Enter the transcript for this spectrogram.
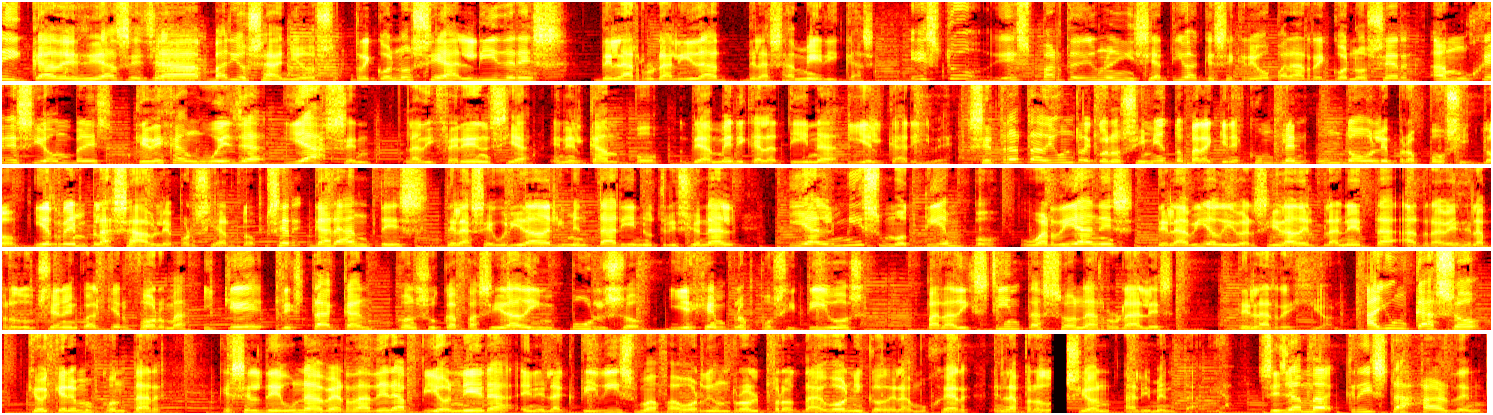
El ICA desde hace ya varios años reconoce a líderes de la ruralidad de las Américas. Esto es parte de una iniciativa que se creó para reconocer a mujeres y hombres que dejan huella y hacen la diferencia en el campo de América Latina y el Caribe. Se trata de un reconocimiento para quienes cumplen un doble propósito, irreemplazable por cierto, ser garantes de la seguridad alimentaria y nutricional y al mismo tiempo guardianes de la biodiversidad del planeta a través de la producción en cualquier forma y que destacan con su capacidad de impulso y ejemplos positivos para distintas zonas rurales de la región. Hay un caso que hoy queremos contar que es el de una verdadera pionera en el activismo a favor de un rol protagónico de la mujer en la producción alimentaria. Se llama Krista Harden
